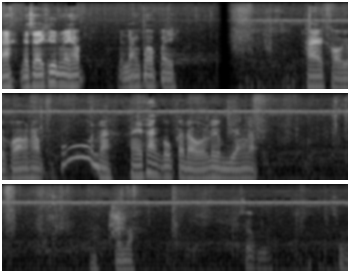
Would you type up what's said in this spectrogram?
อะเดี๋ยวใส่ขึ้นไหมครับ เป็นลังต่อไปทายเขาอยู่คว้างครับโอ้นะให้ทางกบกระเดาเริ่มเลี้ยงแล้วเห็นปะซุ่มชุ่ม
